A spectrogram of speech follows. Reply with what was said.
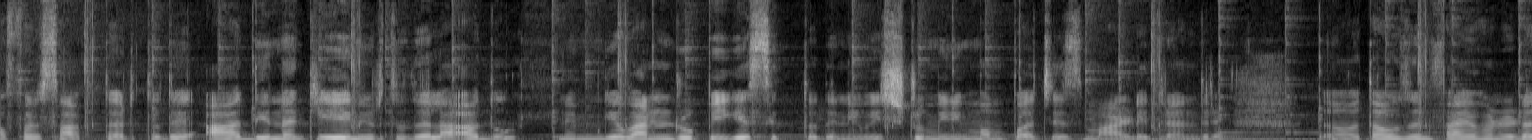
ಆಫರ್ಸ್ ಆಗ್ತಾ ಇರ್ತದೆ. ಆ ದಿನಕ್ಕೆ ಏನಿರ್ತದಲ್ಲ, ಅದು ನಿಮಗೆ ಒನ್ ರುಪಿಗೆ ಸಿಗ್ತದೆ. ನೀವು ಇಷ್ಟು ಮಿನಿಮಮ್ ಪರ್ಚೇಸ್ ಮಾಡಿದರೆ ಅಂದರೆ thousand five hundred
